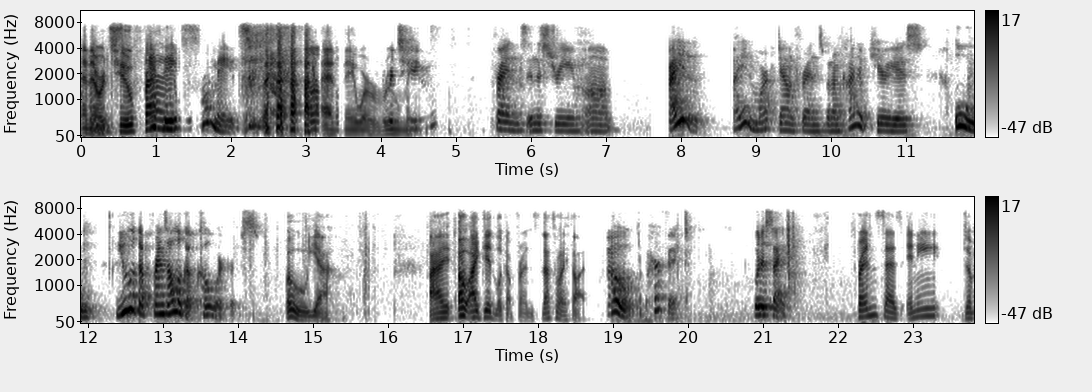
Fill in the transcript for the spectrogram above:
And there were two friends. And they were roommates. and they were There were roommates. two friends in the stream. Um, I didn't I didn't mark down friends, but I'm kind of curious. Ooh, you look up friends, I'll look up coworkers. Oh yeah. I oh I did look up friends. That's what I thought. Oh, perfect. What does it say? Friends says any de-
